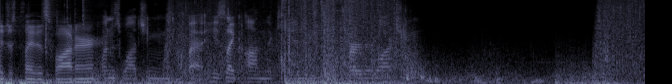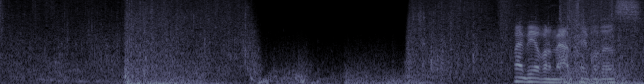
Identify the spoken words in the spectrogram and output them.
really just play this water. One's watching, but he's like on the cannon, further watching. Might be able to map table this.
